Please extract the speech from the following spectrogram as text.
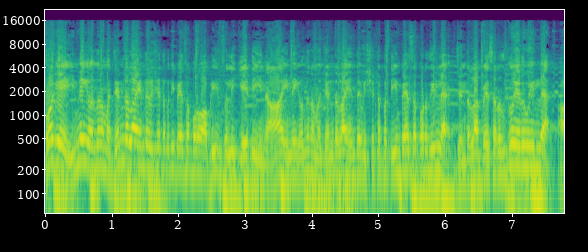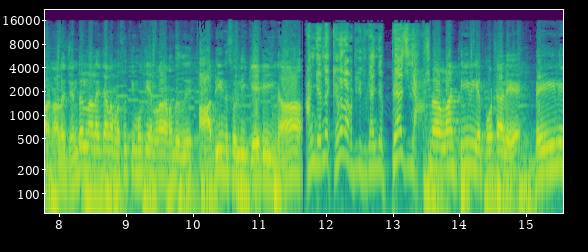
ஓகே இன்னைக்கு வந்து நம்ம ஜென்ரலா எந்த விஷயத்தை பத்தி பேச போறோம் அப்படின்னு சொல்லி கேட்டீங்கன்னா இன்னைக்கு வந்து நம்ம ஜென்ரலா எந்த விஷயத்தை பத்தியும் பேச போறது இல்ல. ஜென்ரலா பேசுறதுக்கும் எதுவும் இல்ல. அதனால ஜென்ரல் நாலேஜா நம்மள சுத்தி முத்தி என்னலாம் நடந்தது அப்படின்னு சொல்லி கேட்டீங்கன்னா அங்க என்ன கிணற வெட்டிக்கிட்டு இருக்காங்க? பேசியா? முன்னாடிலாம் டிவியை போட்டாலே டெய்லி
